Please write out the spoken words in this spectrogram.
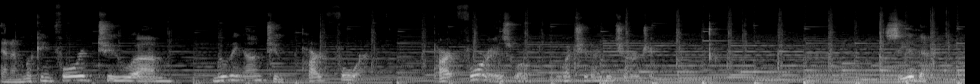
and I'm looking forward to um, moving on to part four. Part four is well, what should I be charging? See you then.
